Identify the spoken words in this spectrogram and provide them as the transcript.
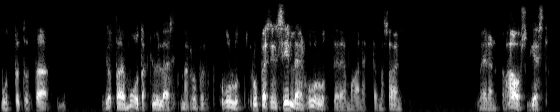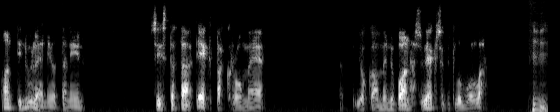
Mutta tota, jotain muuta kyllä. Sitten mä rupesin, hullut, rupesin silleen hulluttelemaan, että mä sain meidän house guest Antti Nyleniltä, niin siis tätä ektakromea, joka on mennyt vanhassa 90-luvulla, Hmm.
